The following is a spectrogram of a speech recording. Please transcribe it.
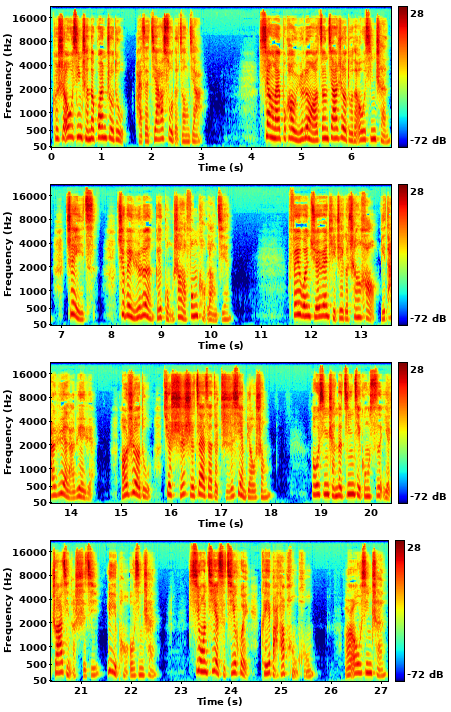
可是欧星辰的关注度还在加速的增加。向来不靠舆论而增加热度的欧星辰，这一次却被舆论给拱上了风口浪尖。绯闻绝缘体这个称号离他越来越远，而热度却实实在在的直线飙升。欧星辰的经纪公司也抓紧了时机力捧欧星辰，希望借此机会可以把他捧红。而欧星辰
